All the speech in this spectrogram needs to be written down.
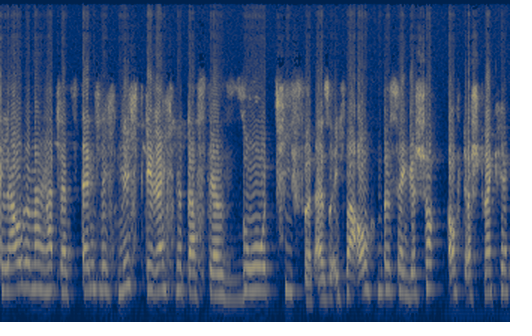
glaube, man hat letztendlich nicht gerechnet, dass der so tief wird. Also ich war auch ein bisschen geschockt auf der Strecke,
